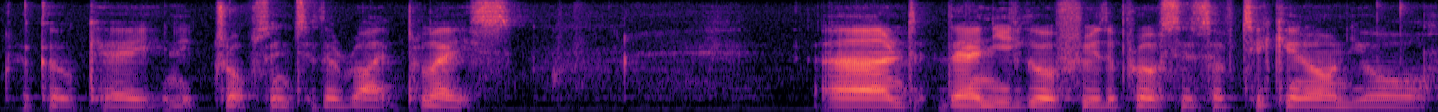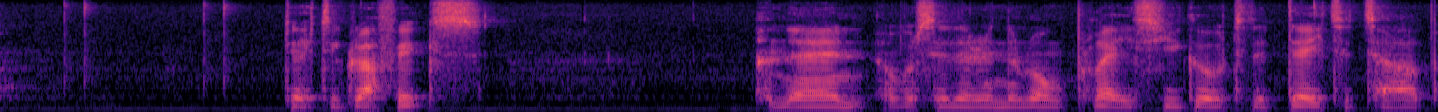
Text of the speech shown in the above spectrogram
Click OK and it drops into the right place. And then you'd go through the process of ticking on your data graphics. And then obviously they're in the wrong place. You go to the data tab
